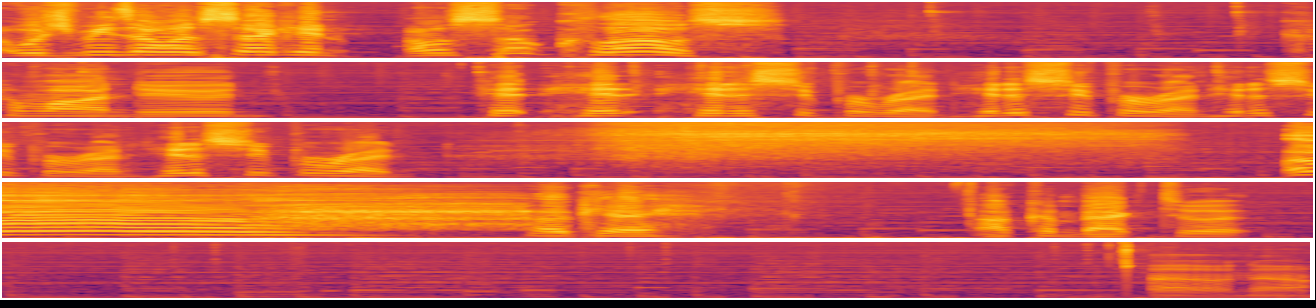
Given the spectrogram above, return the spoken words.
Which means I was second. I was so close. Come on, dude. Hit, hit, hit a super run. Hit a super run. Hit a super run. Hit a super run. Uh, okay. I'll come back to it. Oh, no.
